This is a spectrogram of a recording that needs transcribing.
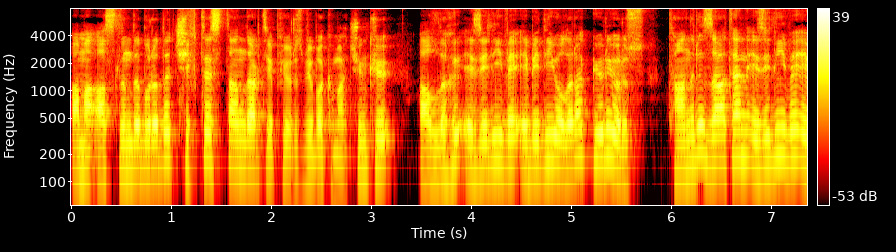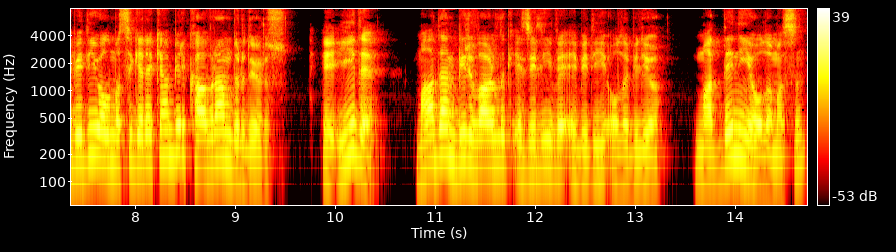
Ama aslında burada çifte standart yapıyoruz bir bakıma. Çünkü Allah'ı ezeli ve ebedi olarak görüyoruz. Tanrı zaten ezeli ve ebedi olması gereken bir kavramdır diyoruz. E iyi de madem bir varlık ezeli ve ebedi olabiliyor, madde niye olamasın?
